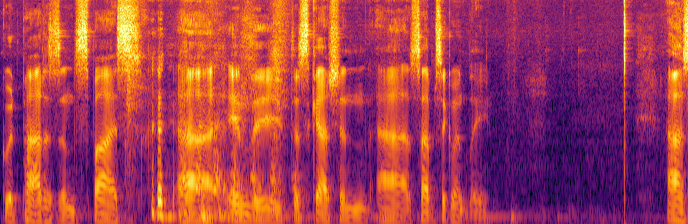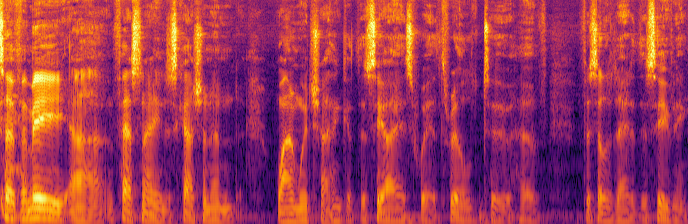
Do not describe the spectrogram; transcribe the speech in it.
good partisan spice uh, in the discussion uh, subsequently. Uh, so for me, fascinating discussion and one which I think at the CIS we're thrilled to have facilitated this evening.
